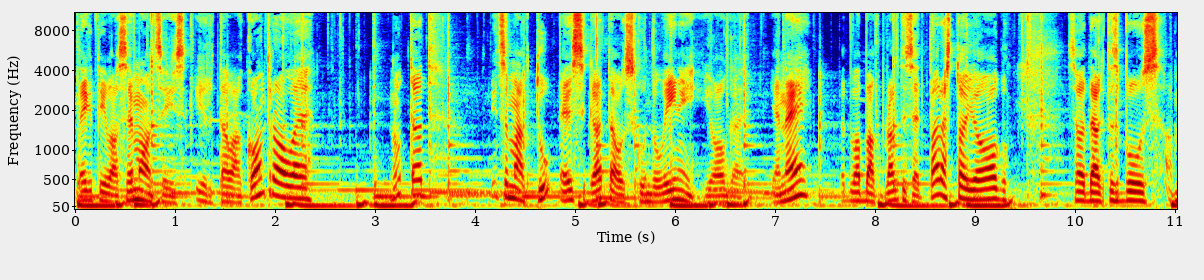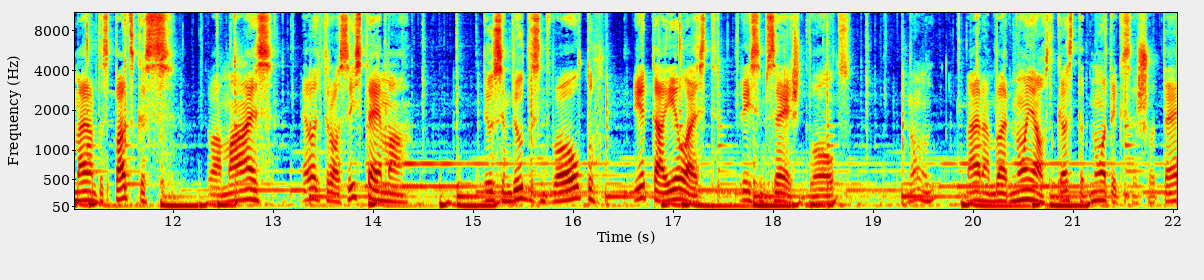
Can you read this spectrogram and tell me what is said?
negatīvās emocijas ir tavā kontrolē, nu tad Visticamāk, tu esi gatavs kundalīni jogai. Ja nē, tad labāk praktizēt parasto jogu. Savādāk tas būs apmēram tas pats, kas tavā mājas elektrosistēmā 220 voltu vietā ielaist 360 voltus. Nu, un mēram var nojaust, kas tad notiks ar šo te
